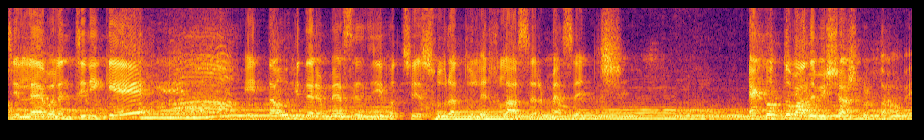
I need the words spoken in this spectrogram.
চিল্লায় বলেন তিনি কে? এই তাওহিদের মেসেজই হচ্ছে সূরাতুল ইখলাসের মেসেজ। একত্ববাদে বিশ্বাস করতে হবে।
